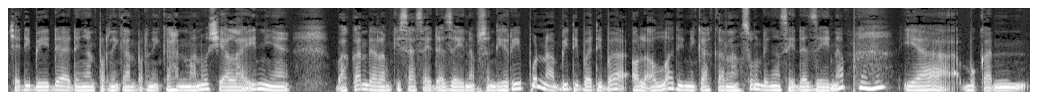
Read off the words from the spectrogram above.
Jadi beda dengan pernikahan-pernikahan manusia lainnya. Bahkan dalam kisah Sayyidah Zainab sendiri pun Nabi tiba-tiba oleh Allah dinikahkan langsung dengan Sayyidah Zainab. Mhm. Ya bukan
